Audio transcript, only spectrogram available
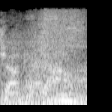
Shut down.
